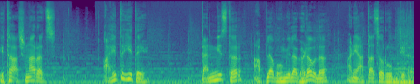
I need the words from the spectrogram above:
इथं असणारच. आहेतही ते. त्यांनीच तर आपल्या भूमीला घडवलं आणि आताचं रूप दिलं.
